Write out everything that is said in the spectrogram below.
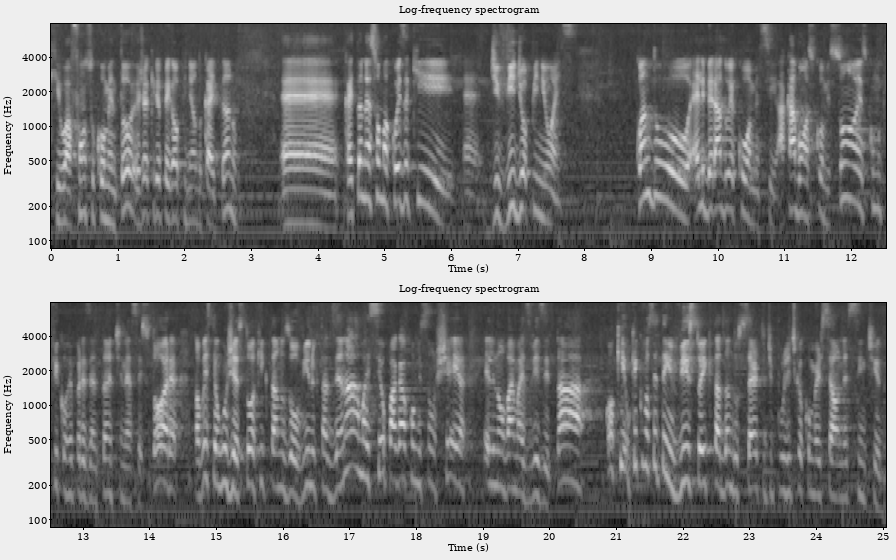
que o Afonso comentou, eu já queria pegar a opinião do Caetano. É, Caetano, essa é uma coisa que é, divide opiniões. Quando é liberado o e-commerce, acabam as comissões? Como que fica o representante nessa história? Talvez tenha algum gestor aqui que está nos ouvindo que está dizendo, ah, mas se eu pagar a comissão cheia, ele não vai mais visitar. Que, o que, que você tem visto aí que está dando certo de política comercial nesse sentido?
